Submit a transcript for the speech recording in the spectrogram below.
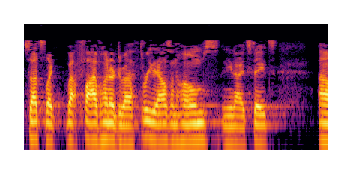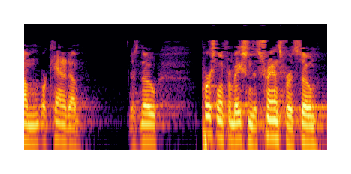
so that's like about 500 to about 3,000 homes in the United States um, or Canada. There's no personal information that's transferred. So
